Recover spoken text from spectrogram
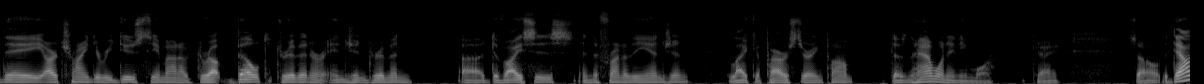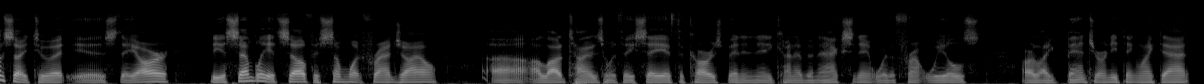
they are trying to reduce the amount of belt driven or engine driven uh, devices in the front of the engine, like a power steering pump. Doesn't have one anymore. Okay. So the downside to it is they are, the assembly itself is somewhat fragile. Uh, a lot of times, what they say, if the car has been in any kind of an accident where the front wheels are like bent or anything like that,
